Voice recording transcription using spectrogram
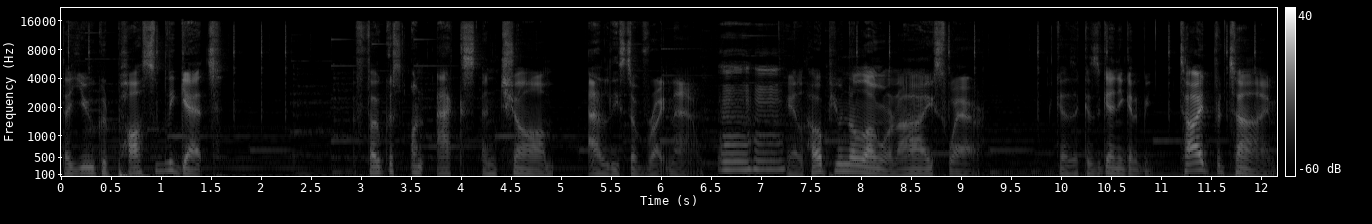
that you could possibly get, focus on axe and charm, at least of right now. Mm-hmm. It'll help you in the long run, I swear. Because, because again, you're gonna be tied for time.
